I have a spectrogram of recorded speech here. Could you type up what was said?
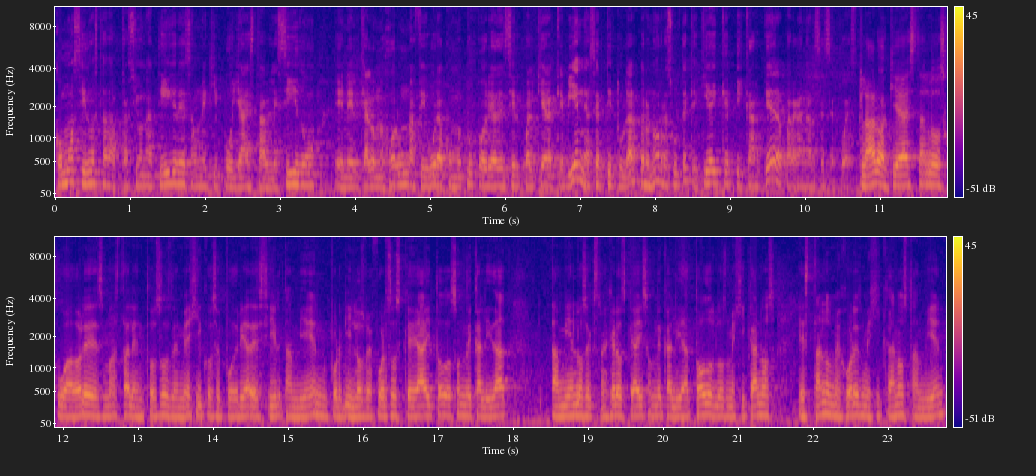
¿Cómo ha sido esta adaptación a Tigres, a un equipo ya establecido, en el que a lo mejor una figura como tú podría decir cualquiera que viene a ser titular, pero no, resulta que aquí hay que picar piedra para ganarse ese puesto? Claro, aquí están los jugadores más talentosos de México, se podría decir también, y los refuerzos que hay, todos son de calidad. También los extranjeros que hay son de calidad, todos los mexicanos, están los mejores mexicanos también.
